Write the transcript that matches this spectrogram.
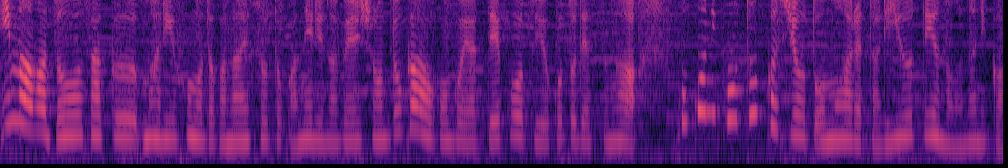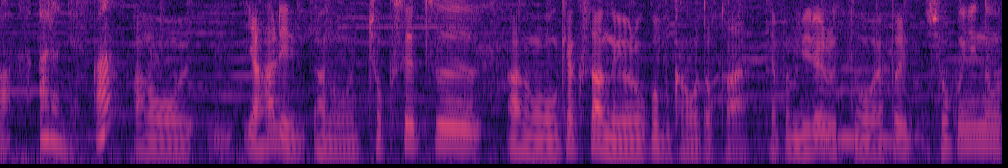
今は造作、まあ、リフォームとか内装とか、ね、リノベーションとかを今後やっていこうということですがここにこう特化しようと思われた理由っていうのは何かあるんですか？あのやはりあの直接あのお客さんの喜ぶ顔とかやっぱ見れると、うん、やっぱり職人の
